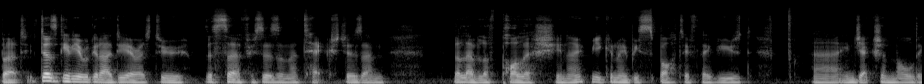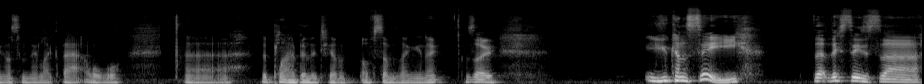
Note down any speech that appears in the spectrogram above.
but it does give you a good idea as to the surfaces and the textures and the level of polish, you know. You can maybe spot if they've used uh, injection molding or something like that, or uh, the pliability of, of something, you know. So you can see that this is, uh,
